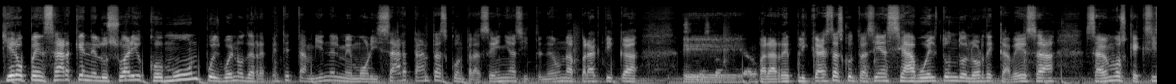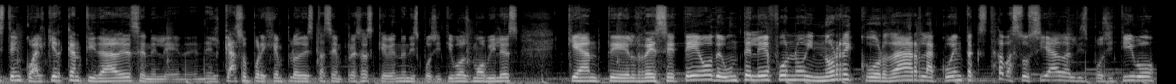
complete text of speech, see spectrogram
quiero pensar que en el usuario común, pues bueno, de repente también el memorizar tantas contraseñas y tener una práctica eh, para replicar estas contraseñas se ha vuelto un dolor de cabeza. Sabemos que existen cualquier cantidades en el, en el caso, por ejemplo, de estas empresas que venden dispositivos móviles, que ante el reseteo de un teléfono y no recordar la cuenta que estaba asociada al dispositivo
